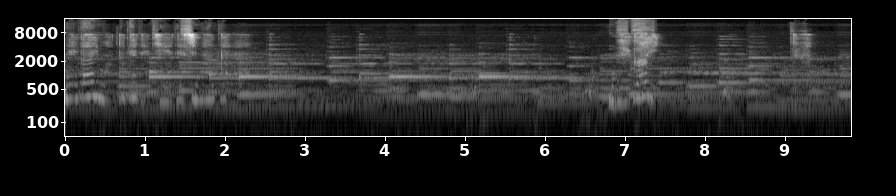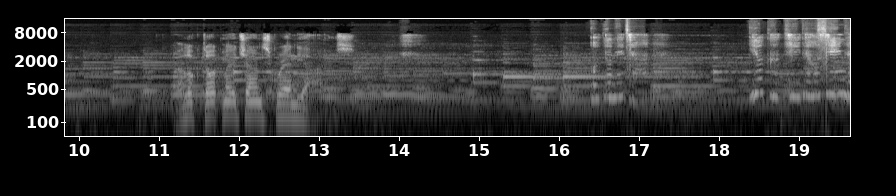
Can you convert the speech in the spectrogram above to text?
願いも溶けて消えてしまうから願いって I looked at Mei Chan square in the eyes. 乙女ちゃんよく聞いてほしいんだ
